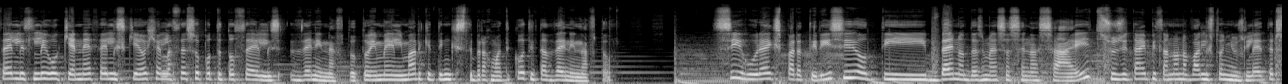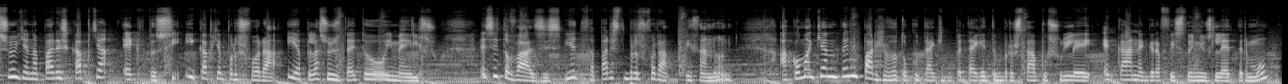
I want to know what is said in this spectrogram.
θέλεις λίγο και ναι θέλεις και όχι αλλά θες όποτε το θέλεις. Δεν είναι αυτό. Το email marketing στην πραγματικότητα δεν είναι αυτό. Σίγουρα έχεις παρατηρήσει ότι μπαίνοντας μέσα σε ένα site σου ζητάει πιθανό να βάλεις το newsletter σου για να πάρεις κάποια έκπτωση ή κάποια προσφορά ή απλά σου ζητάει το email σου. Εσύ το βάζεις γιατί θα πάρεις την προσφορά πιθανόν. Ακόμα και αν δεν υπάρχει αυτό το κουτάκι που πετάγεται μπροστά που σου λέει Εκάνε εγγραφή στο newsletter μου,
